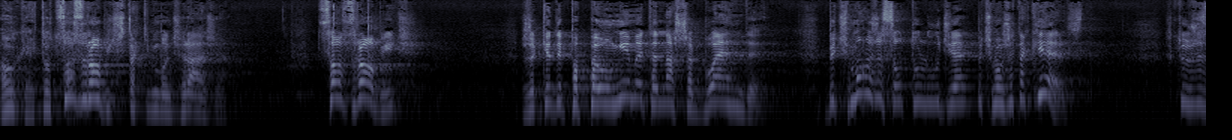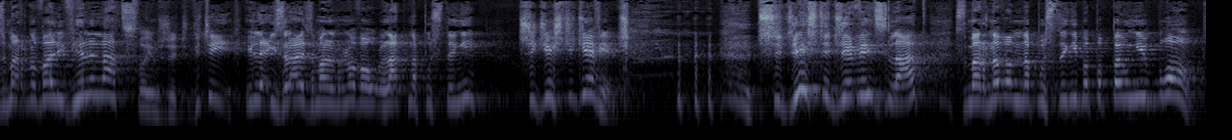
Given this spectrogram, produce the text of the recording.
Okej, okay, to co zrobić w takim bądź razie? Co zrobić, że kiedy popełnimy te nasze błędy, być może są tu ludzie, być może tak jest, którzy zmarnowali wiele lat w swoim życiu. Wiecie, ile Izrael zmarnował lat na pustyni? 39. 39 lat zmarnował na pustyni, bo popełnił błąd.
